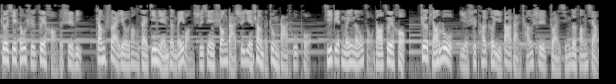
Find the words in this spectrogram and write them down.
这些都是最好的事例。张帅有望在今年的美网实现双打事业上的重大突破，即便没能走到最后，这条路也是他可以大胆尝试转型的方向。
